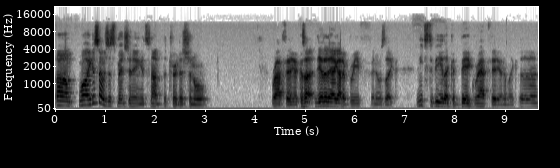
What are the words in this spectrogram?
Um, well, I guess I was just mentioning it's not the traditional rap video because the other day I got a brief and it was like needs to be like a big rap video and I'm like, uh,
